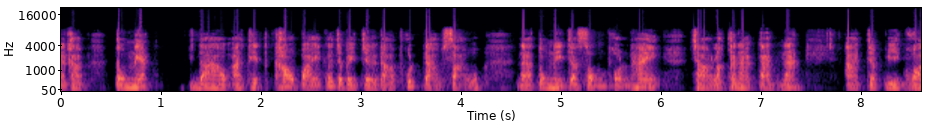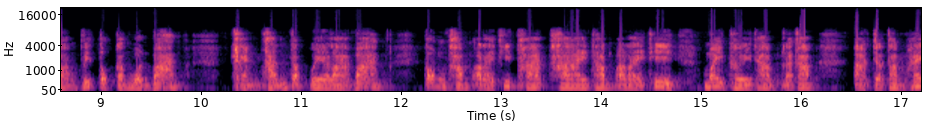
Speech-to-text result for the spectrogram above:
นะครับ ตรงเนี้ย ดาวอาทิตย์เข้าไปก็จะไปเจอดาวพุธดาวเสาร์นะตรงนี้จะส่งผลให้ชาวลัคนากันนะ อาจจะมีความวิตกกังวลบ้าง แข่งขันกับเวลาบ้าง ต้องทำอะไรที่ท้าทายทำอะไรที่ไม่เคยทำนะครับ อาจจะทำให้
